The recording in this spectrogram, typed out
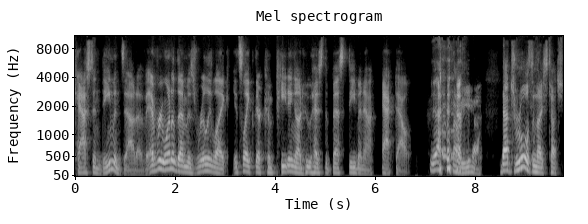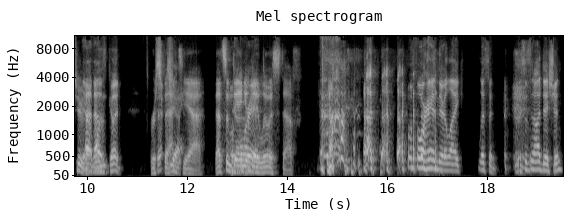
casting demons out of. Every one of them is really like it's like they're competing on who has the best demon act, act out. Yeah. Oh yeah, that drool is a nice touch too. yeah, that, one- was good. Respect, Yeah. yeah. That's some Oh, Daniel yeah. Day Lewis stuff. Beforehand, they're like, listen, this is an audition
